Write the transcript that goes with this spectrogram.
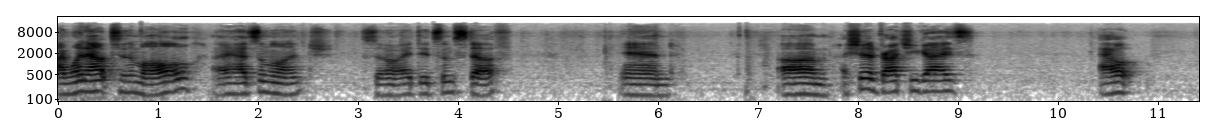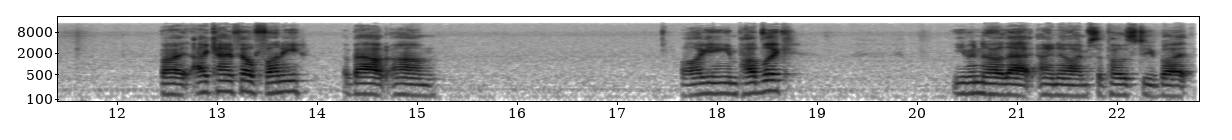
I went out to the mall. I had some lunch, so I did some stuff, and um, I should have brought you guys out, but I kind of felt funny about um, vlogging in public, even though that I know I'm supposed to, but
